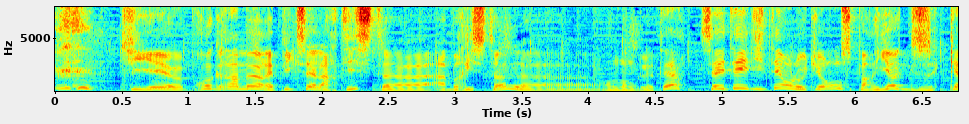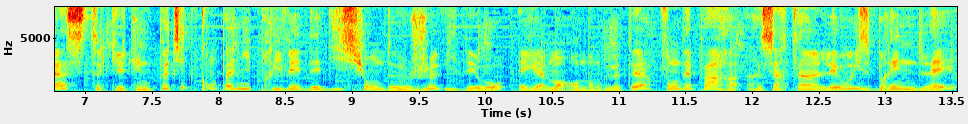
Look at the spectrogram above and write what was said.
qui est euh, programmeur et pixel artiste euh, à Bristol, euh, en Angleterre. Ça a été édité en l'occurrence par Yogscast, qui est une petite compagnie privée d'édition de jeux vidéo, également en Angleterre, fondée par un certain Lewis Brindley.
